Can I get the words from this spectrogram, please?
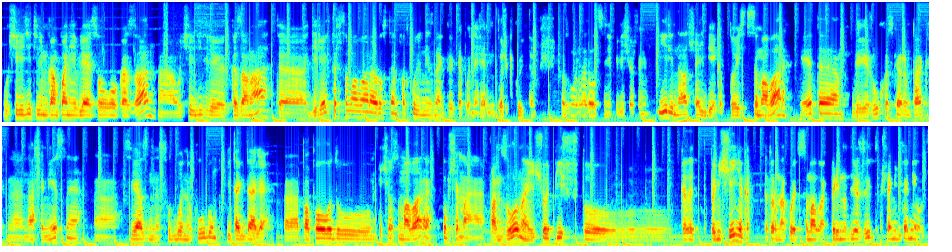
Учредителем компании является ООО «Казан». А учредитель «Казана» — это директор «Самовара» Рустем Фаткулин, не знаю, кто это такой, наверное, тоже какой-то, возможно, родственник или еще что-нибудь. И Ренат Шайбеков. То есть «Самовар» — это движуха, скажем так, наша местная, а, связанная с футбольным клубом и так далее. А, по поводу еще «Самовара», в общем, фанзона еще пишет, что сказать, помещение, в котором находится самовар, принадлежит Шамиль Камилович.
